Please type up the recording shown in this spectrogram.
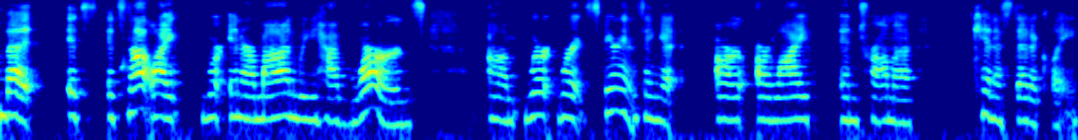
but it's it's not like we're in our mind we have words um, we're we're experiencing it our our life and trauma kinesthetically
